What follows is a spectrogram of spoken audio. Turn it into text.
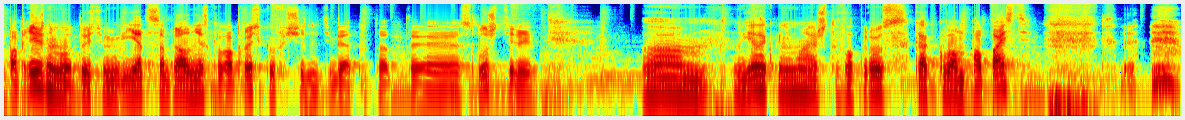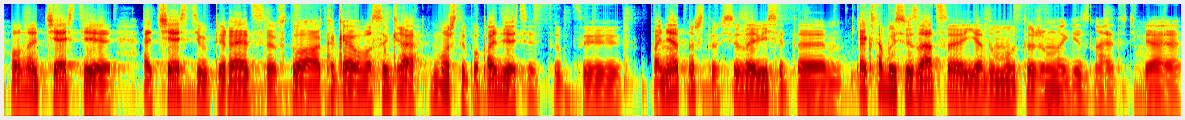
По-прежнему, то есть я собрал несколько вопросиков еще для тебя тут от э, слушателей. Ам, ну, я так понимаю, что вопрос, как к вам попасть, он отчасти, отчасти упирается в то, а какая у вас игра, может, и попадете. Тут э, понятно, что все зависит. э, как с тобой связаться, я думаю, тоже многие знают. У тебя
